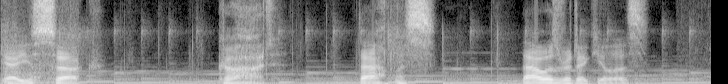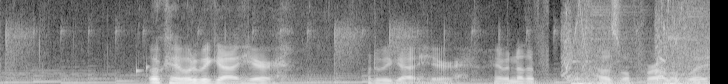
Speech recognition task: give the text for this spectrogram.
Yeah, you suck. God. That was... That was ridiculous. Okay, what do we got here? What do we got here? We have another puzzle, probably.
